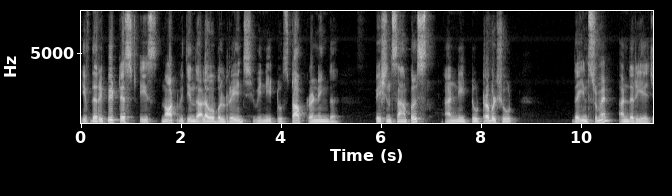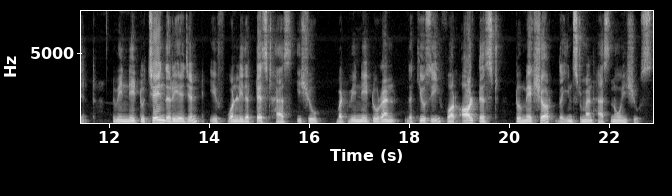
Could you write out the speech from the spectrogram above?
if the repeat test is not within the allowable range, we need to stop running the patient samples and need to troubleshoot the instrument and the reagent. We need to change the reagent if only the test has issue, but we need to run the QC for all tests to make sure the instrument has no issues.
